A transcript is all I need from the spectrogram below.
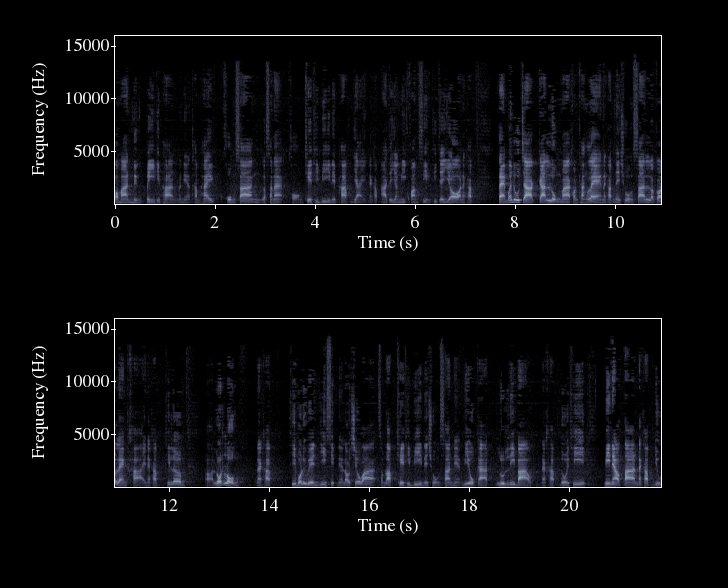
ประมาณ 1 ปีที่ผ่านมาเนี่ยทำให้โครงสร้างลักษณะของ KTB ในภาพใหญ่นะครับอาจจะยังมีความเสี่ยงที่จะย่อนะครับแต่เมื่อดูจากการลงมาค่อนข้างแรงนะครับในช่วงสั้นแล้วก็แรงขายนะครับที่เริ่มลดลงนะครับที่บริเวณ 20 เนี่ยเราเชื่อว่าสำหรับ KTB ในช่วงสั้นเนี่ยมีโอกาสลุ้นรีบาวด์นะครับโดยที่มีแนวต้านนะครับอยู่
